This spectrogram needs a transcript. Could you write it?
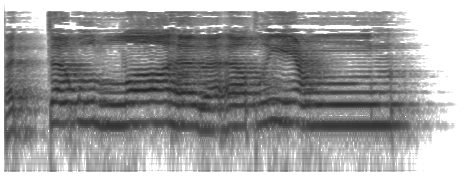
فاتقوا الله وأطيعون.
